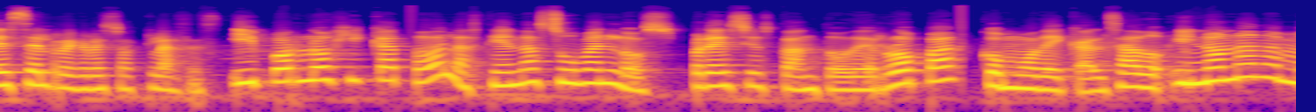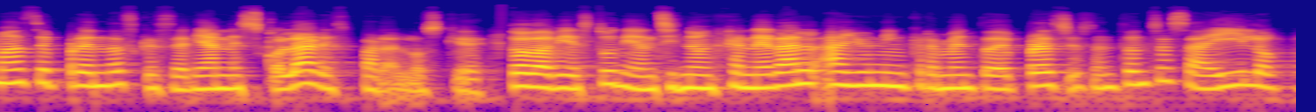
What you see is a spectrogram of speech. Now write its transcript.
es el regreso a clases. Y por lógica, todas las tiendas suben los precios tanto de ropa como de calzado. Y no nada más de prendas que serían escolares para los que todavía estudian, sino en general hay un incremento de precios. Entonces ahí lo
